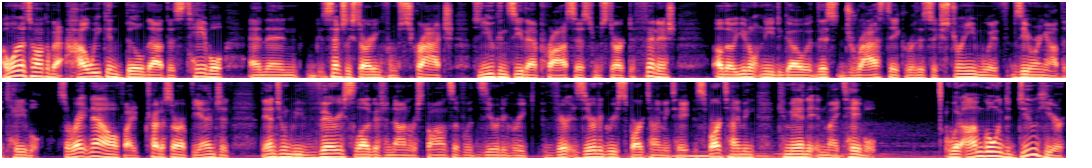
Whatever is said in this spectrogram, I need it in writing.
I want to talk about how we can build out this table and then essentially starting from scratch so you can see that process from start to finish although you don't need to go this drastic or this extreme with zeroing out the table. So right now, if I try to start up the engine, the engine would be very sluggish and non-responsive with zero degree, zero degree spark timing, spark timing commanded in my table. What I'm going to do here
